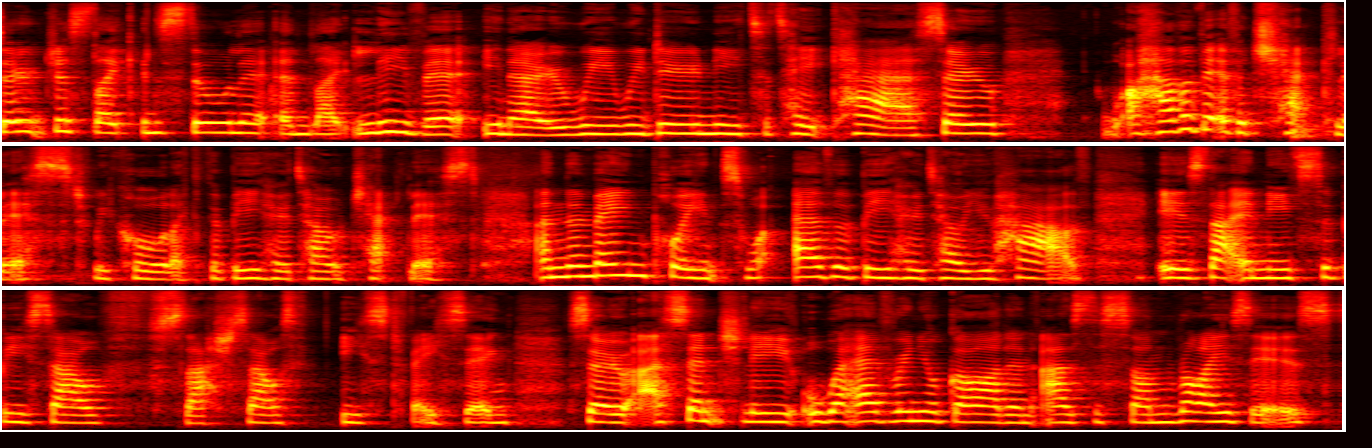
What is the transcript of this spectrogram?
don't just like install it and like leave it you know we we do need to take care. So I have a bit of a checklist we call like the bee hotel checklist. And the main points whatever bee hotel you have is that it needs to be south slash southeast facing. So essentially or wherever in your garden as the sun rises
